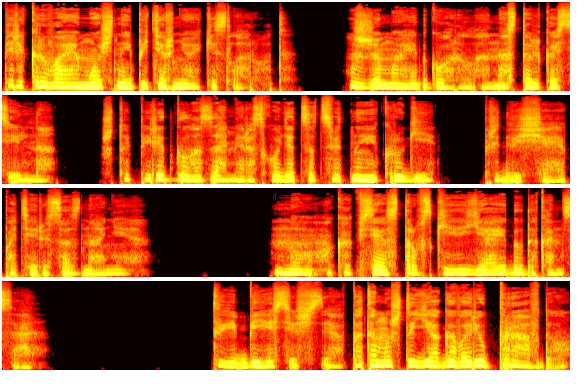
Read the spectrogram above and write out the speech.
перекрывая мощной пятерней кислород. Сжимает горло настолько сильно, что перед глазами расходятся цветные круги, предвещая потерю сознания. Но, как все островские, я иду до конца. Ты бесишься, потому что я говорю правду.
